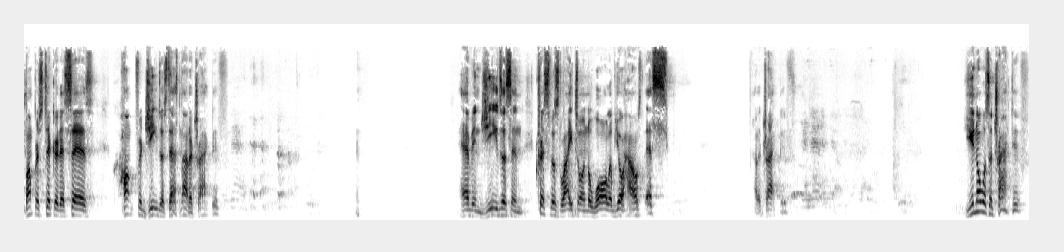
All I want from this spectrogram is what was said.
bumper sticker that says honk for Jesus, that's not attractive. Having Jesus and Christmas lights on the wall of your house, that's not attractive. You know what's attractive?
